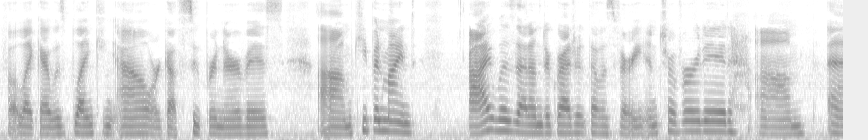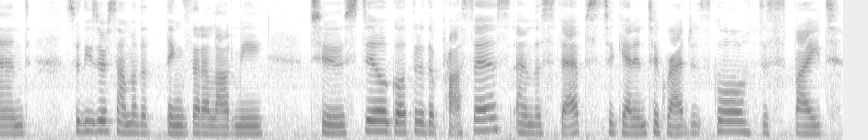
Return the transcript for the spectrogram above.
felt like I was blanking out or got super nervous. Um, keep in mind, I was that undergraduate that was very introverted. Um, and so these are some of the things that allowed me to still go through the process and the steps to get into graduate school despite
